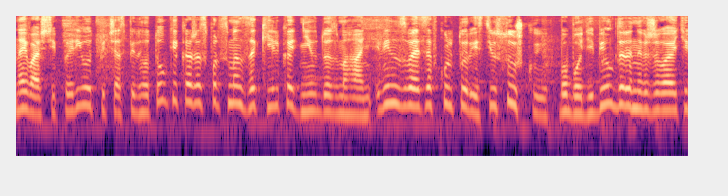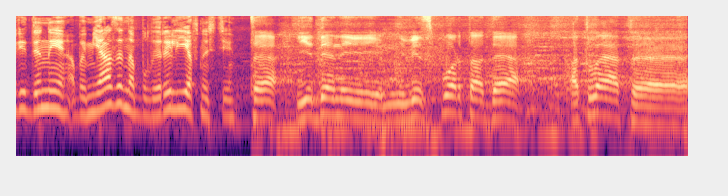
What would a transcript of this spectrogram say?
Найважчий період під час підготовки каже спортсмен за кілька днів до змагань. Він зветься в культуристів сушкою, бо бодібілдери не вживають рідини, аби м'язи набули рельєфності. Це єдиний від спорту, де атлет е,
